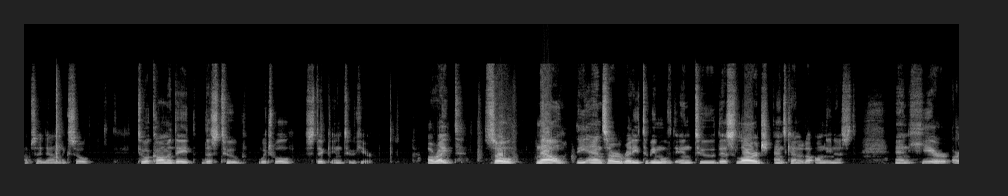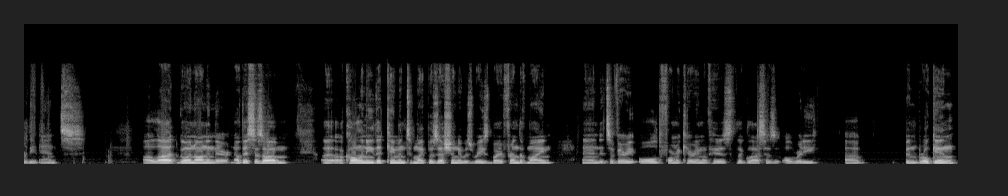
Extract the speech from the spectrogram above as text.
upside down like so to accommodate this tube which will stick into here. Alright, so now the ants are ready to be moved into this large Ants Canada Omni Nest. And here are the ants. A lot going on in there. Now this is um, a, colony that came into my possession. It was raised by a friend of mine, and it's a very old formicarium of his. The glass has already uh, been broken,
